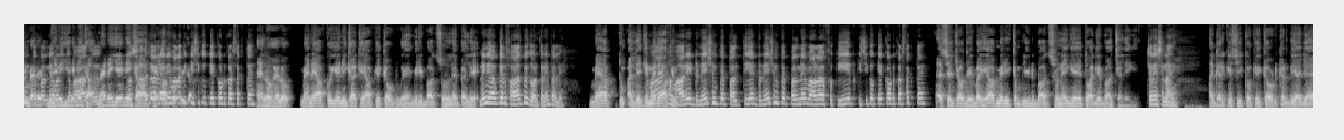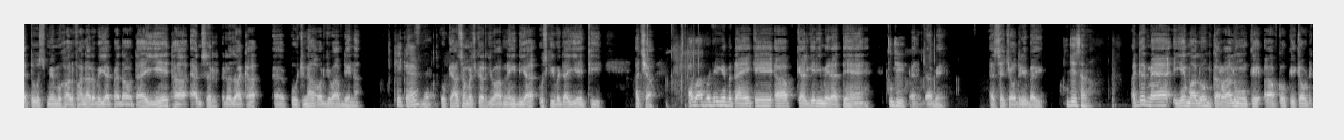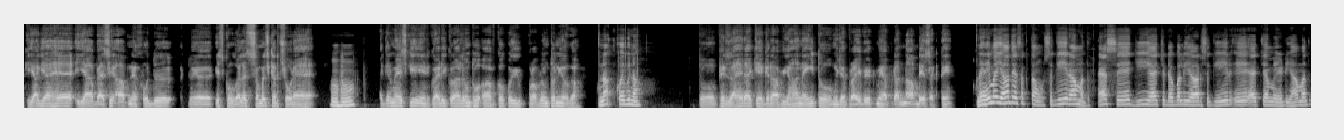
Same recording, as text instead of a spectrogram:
मैंने ये नहीं कहा मैंने ये तो नहीं कहा कि लेने वाला भी किसी को किक आउट कर सकता है? हेलो हेलो मैंने आपको ये नहीं कहा कि आपके आउट हुए हैं। मेरी बात सुन ले पहले। नहीं नहीं आपके अल्फाज पे गौर करें पहले। मैं आप तुम लेकिन मैंने आपके हमारी डोनेशन पे पलती है। डोनेशन पे पलने वाला फकीर किसी को केक आउट कर सकता है? ऐसे चौधरी भाई आप मेरी कंप्लीट बात सुनेंगे तो आगे बात चलेगी। चले सुनाए। अगर किसी को किक आउट कर दिया जाए तो उसमें मुखालफाना रवैया पैदा होता है। ये था आंसर रजा का पूछना और जवाब देना। ठीक है। आपको क्या समझकर जवाब नहीं दिया उसकी वजह ये थी। अच्छा अब आप मुझे ये बताएँ कि आप कैलगरी में रहते हैं जी। कनाडा में एस ए चौधरी भाई। जी सर। अगर मैं ये मालूम करा लूँ कि आपको किक आउट किया गया है या वैसे आपने खुद इसको गलत समझकर छोड़ा है। हम्म अगर मैं इसकी इंक्वायरी करा लूँ तो आपको कोई प्रॉब्लम तो नहीं होगा? ना कोई भी ना। तो फिर ज़ाहिर है कि अगर आप यहाँ नहीं तो मुझे प्राइवेट में अपना नाम दे सकते हैं। नहीं नहीं मैं यहाँ दे सकता हूँ। Sagheer Ahmed S A G H double E R Sagheer A H M A D Ahmed.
